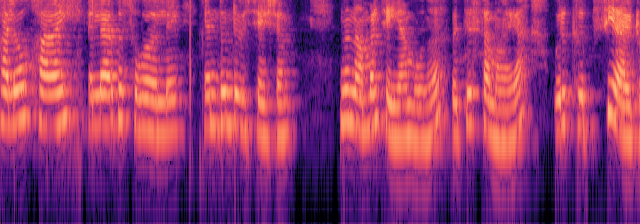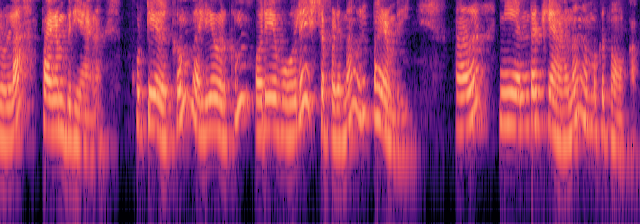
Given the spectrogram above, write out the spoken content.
ഹലോ ഹായ്. എല്ലാവർക്കും സുഖമല്ലേ? എന്തുണ്ട് വിശേഷം? ഇന്ന് നമ്മൾ ചെയ്യാൻ പോകുന്നത് വ്യത്യസ്തമായ ഒരു ക്രിപ്സി ആയിട്ടുള്ള പഴംപൊരിയാണ്. കുട്ടികൾക്കും വലിയവർക്കും ഒരേപോലെ ഇഷ്ടപ്പെടുന്ന ഒരു പഴംപൊരി. അത് ഇനി എന്തൊക്കെയാണെന്ന് നമുക്ക് നോക്കാം.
